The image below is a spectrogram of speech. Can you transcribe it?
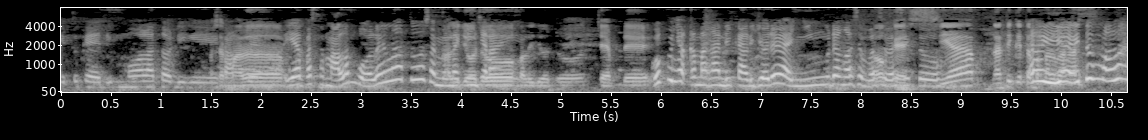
gitu kayak di mall atau di Pasar malam. iya pasar malam boleh lah tuh sambil kali naik jodoh angin kali jodoh CFD gue punya kenangan di Kalijodo anjing. Udah nggak usah bahas oke bahas itu. siap. Nanti kita bakal iya bahas. itu malah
